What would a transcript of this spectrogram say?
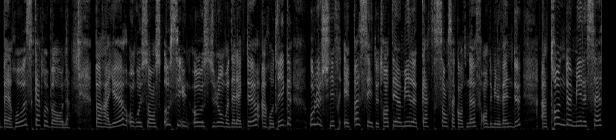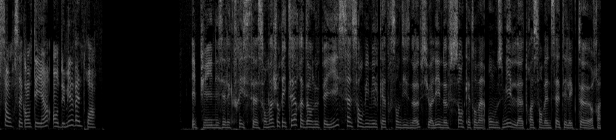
Belle Rose, 4 bornes. Par ailleurs, on recense aussi une hausse du nombre d'électeurs à Rodrigue, où le chiffre est passé de 31 459 en 2022 à 32 551 en 2023. Et puis, les électrices sont majoritaires dans le pays, 508 419 sur les 991 327 électeurs.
